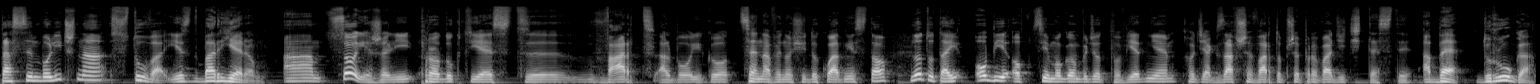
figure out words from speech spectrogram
Ta symboliczna stuwa jest barierą. A co jeżeli produkt jest y, wart albo jego cena wynosi dokładnie 100? No tutaj obie opcje mogą być odpowiednie, choć jak zawsze warto przeprowadzić testy AB. Druga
